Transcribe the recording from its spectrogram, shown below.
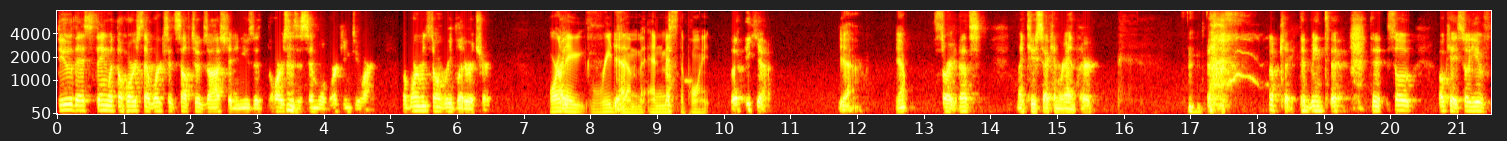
do this thing with the horse that works itself to exhaustion and use the horse Hmm. as a symbol of working too hard. But Mormons don't read literature. or right. they read Yeah. them and miss the point. yeah. Yeah. Yep. Sorry, that's my two second rant there. okay, didn't mean to, to. So, okay, so you've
